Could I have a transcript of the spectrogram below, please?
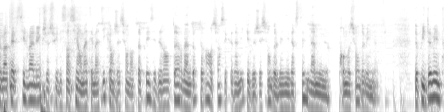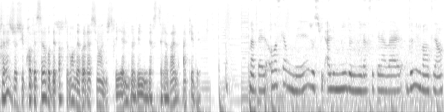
Je m'appelle Sylvain Luc, je suis licencié en mathématiques en gestion d'entreprise et détenteur d'un doctorat en sciences économiques et de gestion de l'Université de Namur, promotion 2009. Depuis 2013, je suis professeur au département des relations industrielles de l'Université Laval à Québec. Je m'appelle Oroska Oumé, je suis alumni de l'Université Laval 2021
